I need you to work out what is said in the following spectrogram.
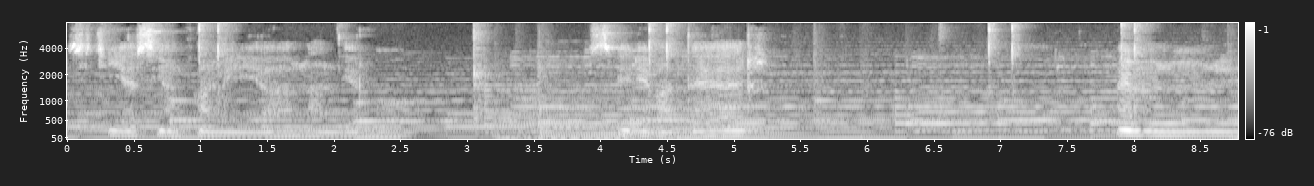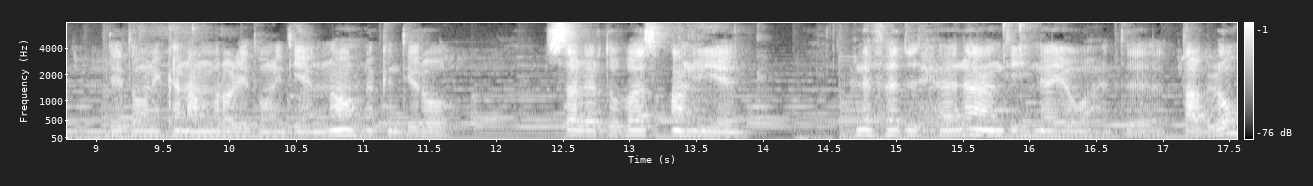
situation familiale غنديرو célibataire. les données كنعمرو les données ديالنا. هنا كنديرو salaire de base annuel هنا في هاد الحالة عندي هنايا واحد الطابلو.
